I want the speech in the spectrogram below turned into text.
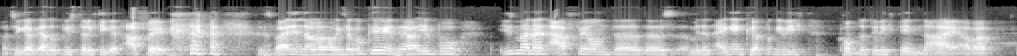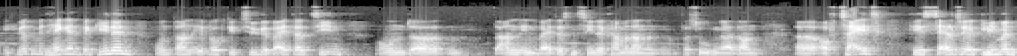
Hat sie gesagt, du bist der richtige Affe. das weiß ich noch, aber ich gesagt, okay, ja, irgendwo ist man ein Affe und äh, das mit einem eigenen Körpergewicht kommt natürlich dem nahe. Aber ich würde mit Hängen beginnen und dann einfach die Züge weiterziehen und äh, dann im weitesten Sinne kann man dann versuchen, äh, dann äh, auf Zeit das Seil zu erklimmen,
